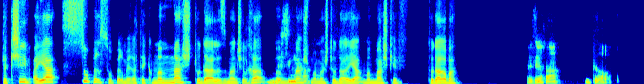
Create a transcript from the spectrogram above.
תקשיב, היה סופר סופר מרתק, ממש תודה על הזמן שלך, ממש ממש תודה, היה ממש כיף. תודה רבה. בשמחה, להתראות.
